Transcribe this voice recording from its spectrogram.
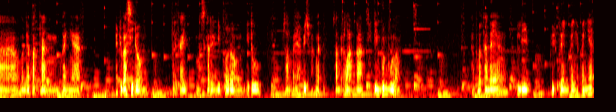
uh, mendapatkan banyak edukasi dong terkait masker yang diborong itu sampai habis banget sampai langka ditimbun pula. Nah buat anda yang beli bir brand banyak-banyak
